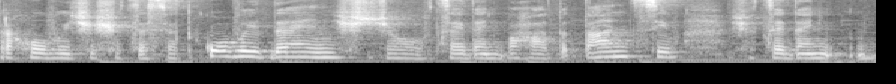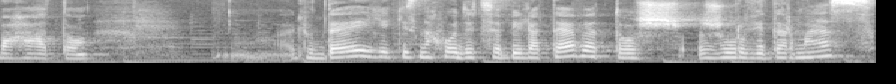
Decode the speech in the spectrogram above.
враховуючи, що це святковий день, що в цей день багато танців, що в цей день багато людей, які знаходяться біля тебе. Тож жур від Ермес,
